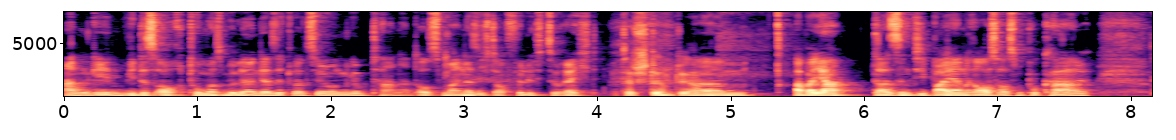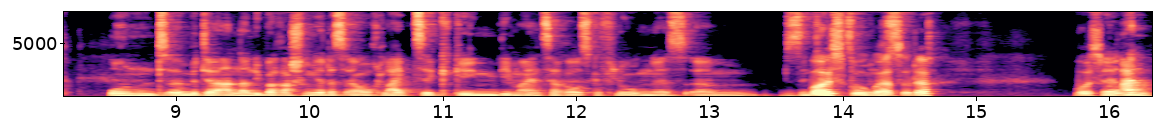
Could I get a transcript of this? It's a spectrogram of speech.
angehen, wie das auch Thomas Müller in der Situation getan hat. Aus meiner Sicht auch völlig zu Recht. Das stimmt, ja. Ähm, aber ja, da sind die Bayern raus aus dem Pokal. Und äh, mit der anderen Überraschung ja, dass er auch Leipzig gegen die Mainzer rausgeflogen ist. Ähm, Wolfsburg war es, oder? Wolfsburg. Äh, an,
